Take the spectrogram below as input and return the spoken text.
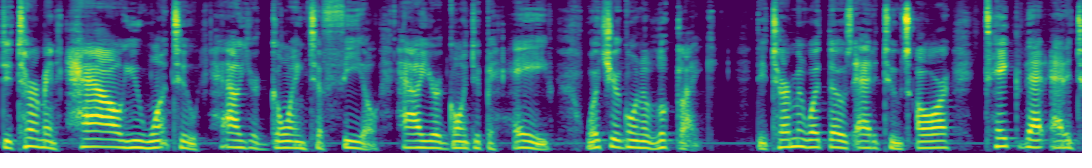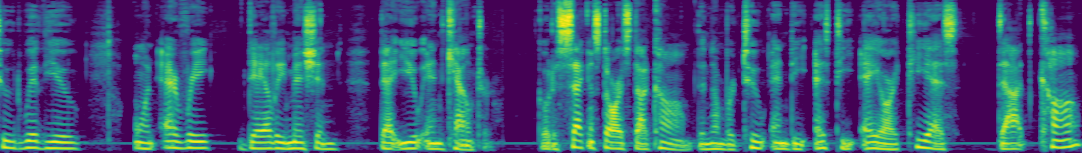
determine how you want to, how you're going to feel, how you're going to behave, what you're going to look like. Determine what those attitudes are. Take that attitude with you on every daily mission that you encounter. Go to secondstarts.com, the number 2 N D S T A R T S.com.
